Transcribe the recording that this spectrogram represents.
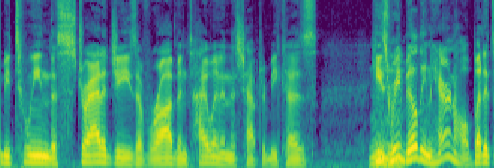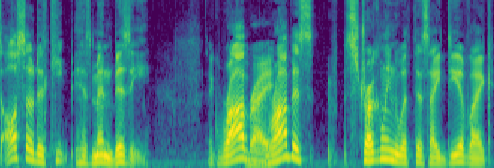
between the strategies of Robb and Tywin in this chapter because he's hmm. rebuilding Harrenhal, but it's also to keep his men busy. Like Robb Right. Robb is struggling with this idea of like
